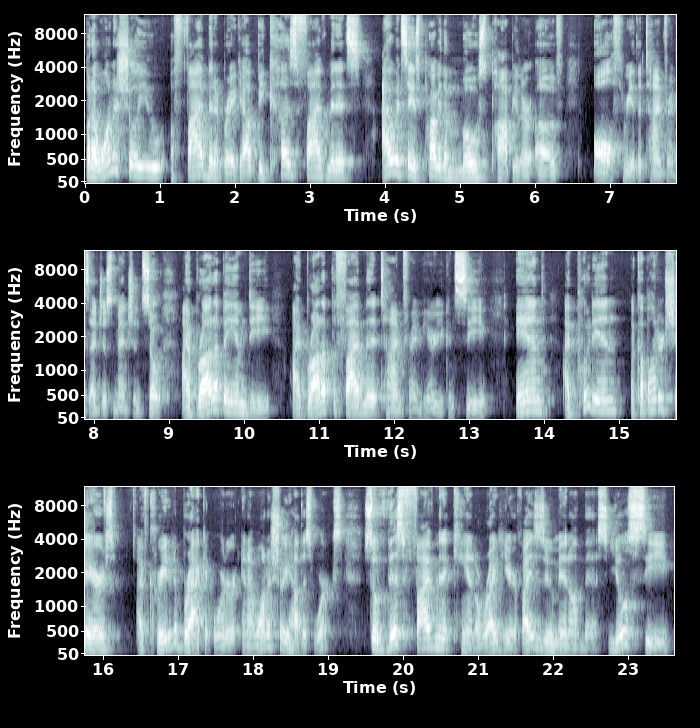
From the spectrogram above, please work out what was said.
but I want to show you a five minute breakout because five minutes I would say is probably the most popular of all three of the time frames I just mentioned. So I brought up AMD, I brought up the five minute time frame here you can see, and I put in a couple hundred shares. I've created a bracket order and I want to show you how this works. So this five minute candle right here, if I zoom in on this, you'll see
